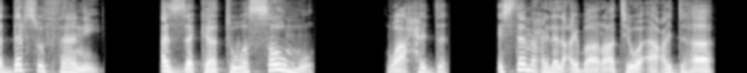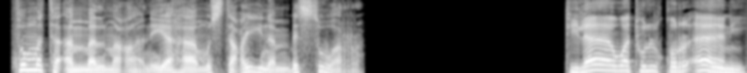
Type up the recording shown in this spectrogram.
الدرس الثاني الزكاة والصوم. واحد استمع إلى العبارات وأعدها ثم تأمل معانيها مستعينا بالصور تلاوة القرآن.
